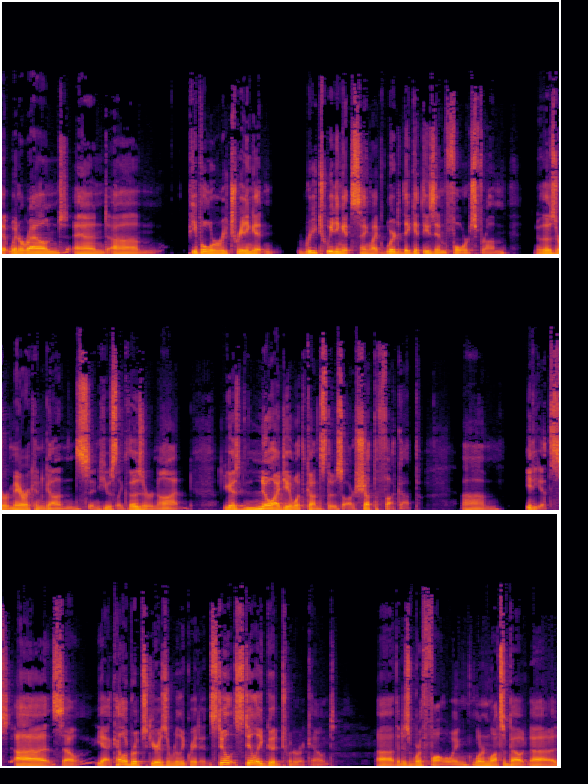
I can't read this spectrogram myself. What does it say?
that went around, and um, people were retweeting it, retweeting it, saying like, "Where did they get these M4s from? You know, those are American guns." And he was like, "Those are not. You guys no idea what guns those are. Shut the fuck up." Um, idiots. Uh, so yeah, Calibre Obscura is a really great, still, still a good Twitter account, uh, that is worth following. Learn lots about, uh,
